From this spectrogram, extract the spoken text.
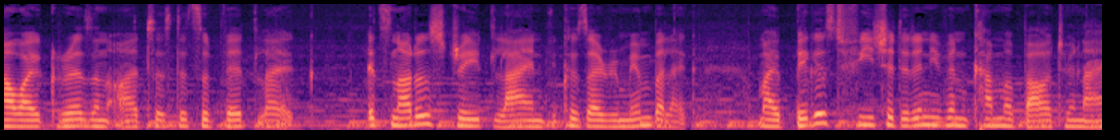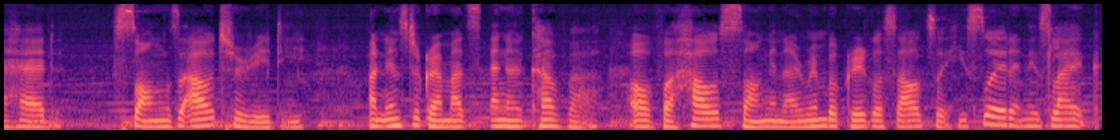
How I grew as an artist, it's a bit like it's not a straight line because I remember like my biggest feature didn't even come about when I had songs out already. On Instagram, I'd sang a cover of a house song, and I remember Gregor Salto, he saw it and he's like,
